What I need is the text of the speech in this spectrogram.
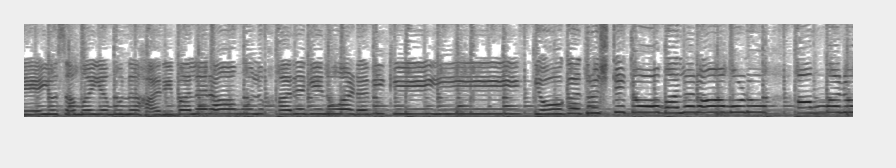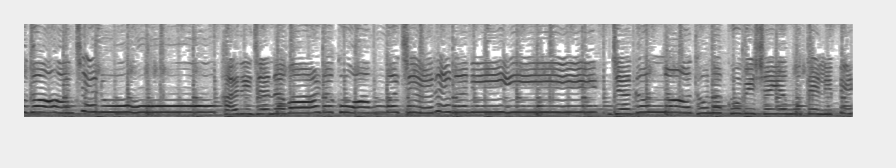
చేయు సమయమున హరి బలరాములు అరగిను అడవికి. యోగ దృష్టితో బలరాముడు అమ్మను గాంచెను. హరిజనవాడకు అమ్మ చేరెనని. జగన్నాథునకు విషయము తెలిపే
